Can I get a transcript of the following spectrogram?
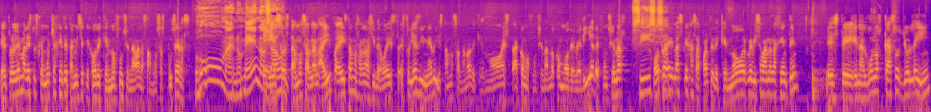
El problema de esto es que mucha gente también se quejó de que no funcionaban las famosas pulseras. Uh, mano, menos. Eso estamos hablando, ahí, ahí estamos hablando así de, oye, esto, ya es dinero y estamos hablando de que no está como funcionando como debería de funcionar. Sí, sí. Otra de las quejas, aparte de que no revisaban a la gente, este, en algunos casos yo leí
